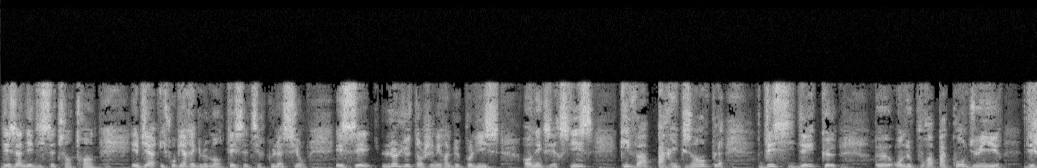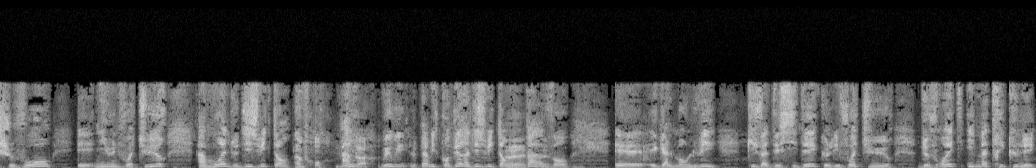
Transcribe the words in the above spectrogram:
des années 1730. Eh bien, il faut bien réglementer cette circulation. Et c'est le lieutenant général de police en exercice qui va, par exemple, décider que euh, on ne pourra pas conduire des chevaux et ni une voiture à moins de 18 ans. Ah bon ah oui, oui, le permis de conduire à 18 ans, mais pas avant. Et également lui qui va décider que les voitures devront être immatriculées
